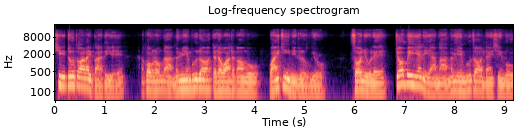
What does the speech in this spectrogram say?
ရှေ့တိုးသွားလိုက်ပါသေးတယ်။အကုန်လုံးကမမြင်ဘူးသောတတဝါတကောင်ကိုဝိုင်းကြည့်နေတယ်လို့မျိုး။စောညိုလဲကြောပေးရက်နေရမှာမမြင်ဘူးသောအတန်ရှင်ကို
